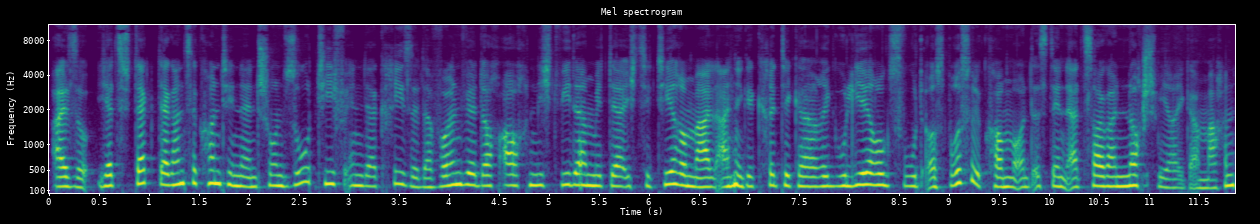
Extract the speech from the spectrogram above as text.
Also jetzt steckt der ganze Kontinent schon so tief in der Krise. Da wollen wir doch auch nicht wieder mit der, ich zitiere mal einige Kritiker, Regulierungswut aus Brüssel kommen und es den Erzeugern Bürgern noch schwieriger machen.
